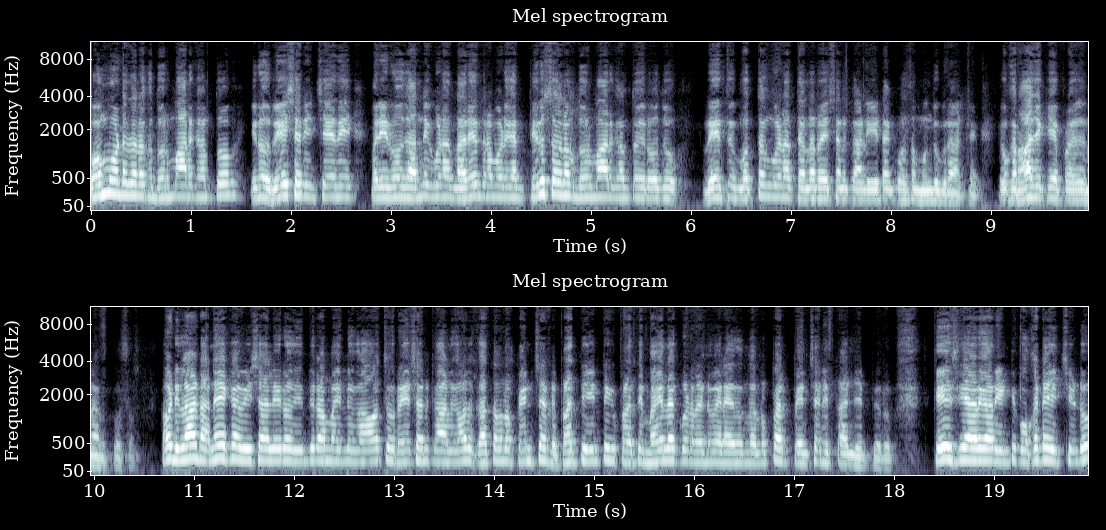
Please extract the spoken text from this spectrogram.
బొమ్మ ఉంటుంది అని ఒక దుర్మార్గంతో ఈరోజు రేషన్ ఇచ్చేది. మరి ఈ రోజు అన్ని కూడా నరేంద్ర మోడీ గారికి తెలుసు అని ఒక దుర్మార్గంతో ఈ రోజు రైతు మొత్తం కూడా తెల్ల రేషన్ కార్డు ఇవ్వడం కోసం ముందుకు రావట్లేదు. ఒక రాజకీయ ప్రయోజనాల కోసం. కాబట్టి ఇలాంటి అనేక విషయాలు ఈరోజు ఇందిరమ్మ ఇల్లు కావచ్చు రేషన్ కార్డు కావచ్చు గతంలో పెన్షన్ ప్రతి ఇంటికి ప్రతి మహిళకు కూడా రెండు వేల ఐదు వందల రూపాయలు పెన్షన్ ఇస్తా అని చెప్పారు. కేసీఆర్ గారు ఇంటికి ఒకటే ఇచ్చిండు.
